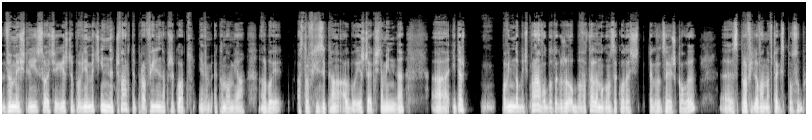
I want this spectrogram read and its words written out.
wymyśli, słuchajcie, jeszcze powinien być inny, czwarty profil, na przykład, nie wiem, ekonomia, albo astrofizyka, albo jeszcze jakieś tam inne. E, I też powinno być prawo do tego, że obywatele mogą zakładać tego rodzaju szkoły, E, sprofilowane w taki sposób,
